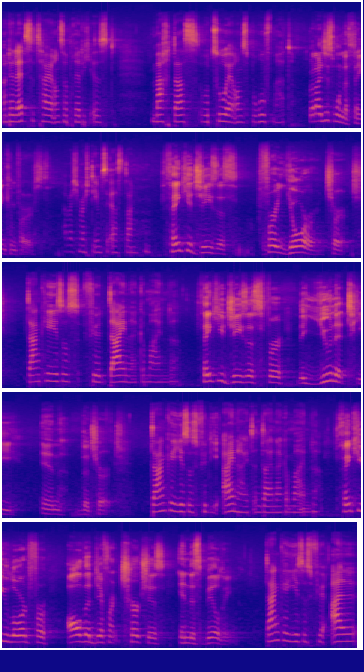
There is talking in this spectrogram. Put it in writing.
Und der letzte Teil unserer Predigt ist, mach das, wozu er uns berufen hat. But I just want to thank him first. Aber ich möchte ihm zuerst danken. Thank you, Jesus, for your church. Danke, Jesus, für deine Gemeinde. Thank you, Jesus, for the unity in the church. Danke, Jesus, für die Einheit in deiner Gemeinde. Thank you, Lord, for all the different churches in this building. Danke, Jesus, für all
